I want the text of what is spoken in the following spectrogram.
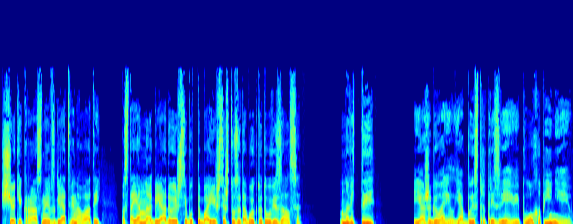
Щеки красные взгляд виноватый. Постоянно оглядываешься будто боишься что за тобой кто то увязался. Но ведь ты я же говорил я быстро трезвею и плохо пьянею.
